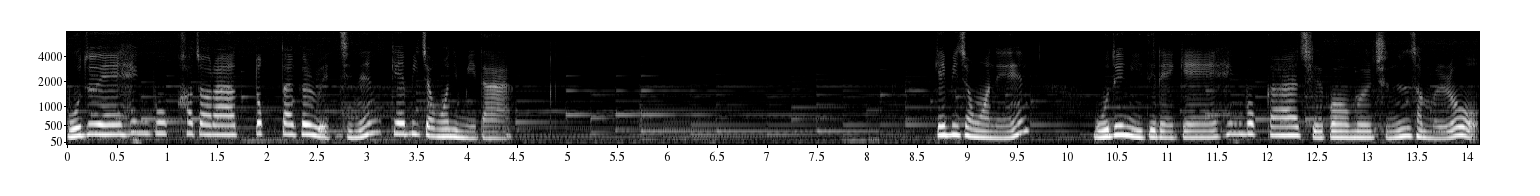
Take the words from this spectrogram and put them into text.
모두의 행복 커져라 똑딱을 외치는 깨비 정원입니다. 깨비 정원은 모든 이들에게 행복과 즐거움을 주는 선물로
